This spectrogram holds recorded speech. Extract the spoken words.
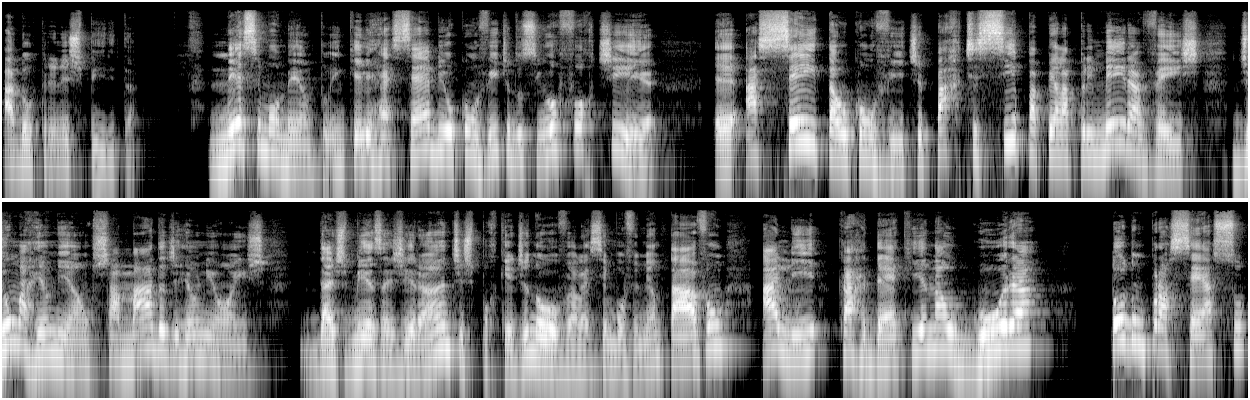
a doutrina espírita. Nesse momento em que ele recebe o convite do senhor Fortier é, aceita o convite, participa pela primeira vez de uma reunião chamada de reuniões das mesas girantes, porque, de novo, elas se movimentavam, ali Kardec inaugura todo um processo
